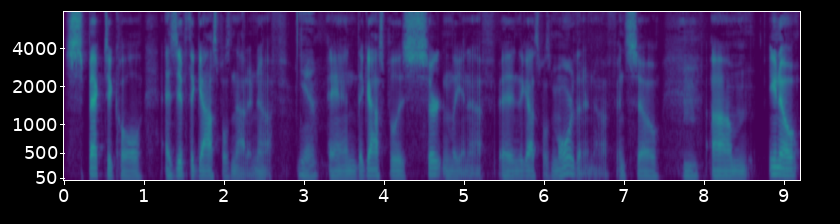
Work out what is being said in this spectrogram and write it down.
spectacle as if the gospel's not enough. Yeah. and the gospel is certainly enough and the gospel's more than enough. And so um you know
